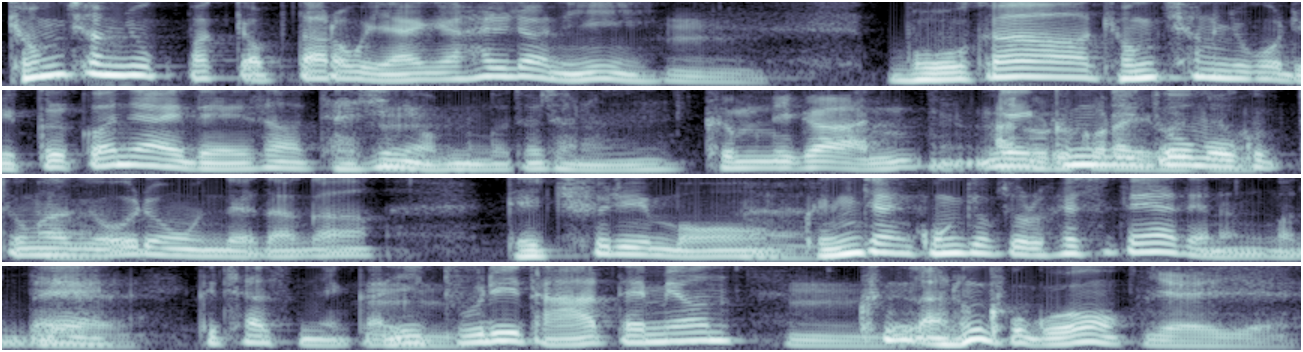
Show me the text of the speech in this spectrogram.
경착륙밖에 없다라고 이야기하려니 음. 뭐가 경착륙을 이끌 거냐에 대해서 자신이 음. 없는 거죠 저는. 금리가 안, 안 네, 금리도 뭐 급등하기 어. 어려운 데다가 대출이 뭐 네. 굉장히 공격적으로 회수돼야 되는 건데 예. 그렇지 않습니까? 음. 이 둘이 다 되면 음. 큰일 나는 거고. 예, 예.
